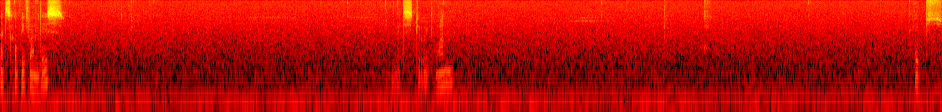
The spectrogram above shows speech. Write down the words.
Let's copy from this. Let's do it one oops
